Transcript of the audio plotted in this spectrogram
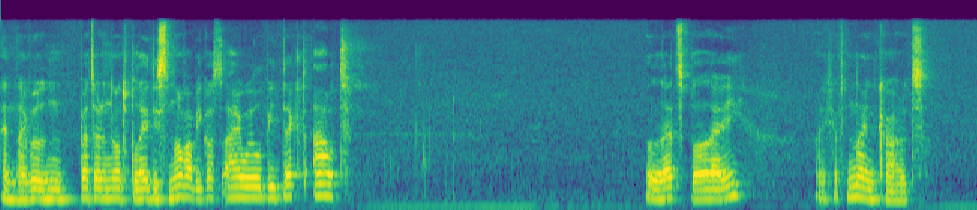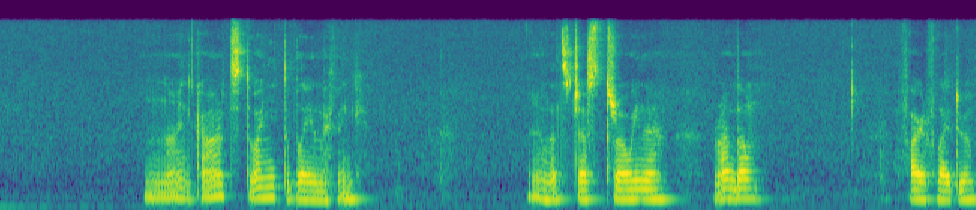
And I will better not play this Nova because I will be decked out. Let's play. I have nine cards. Nine cards. Do I need to play anything? Let's just throw in a random firefly to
